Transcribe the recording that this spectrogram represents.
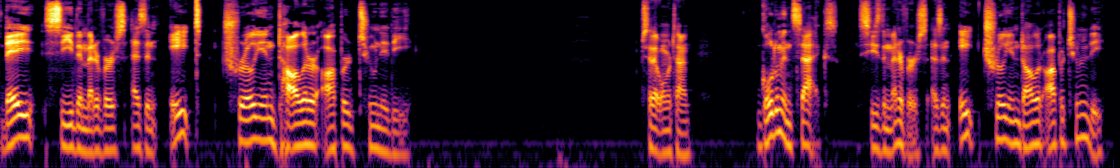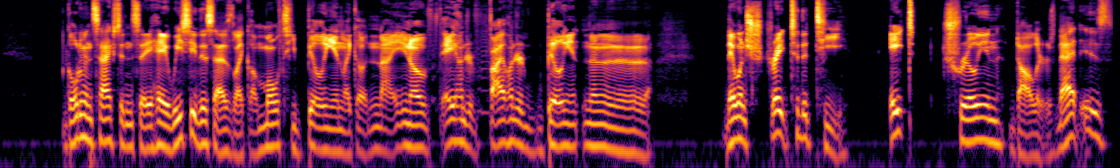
they see the metaverse as an eight trillion dollar opportunity. Say that one more time. Goldman Sachs sees the metaverse as an $8 trillion opportunity. Goldman Sachs didn't say, hey, we see this as like a multi billion, like a, you know, 800, 500 billion. No, no, no, no, no. They went straight to the T. $8 trillion. That is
